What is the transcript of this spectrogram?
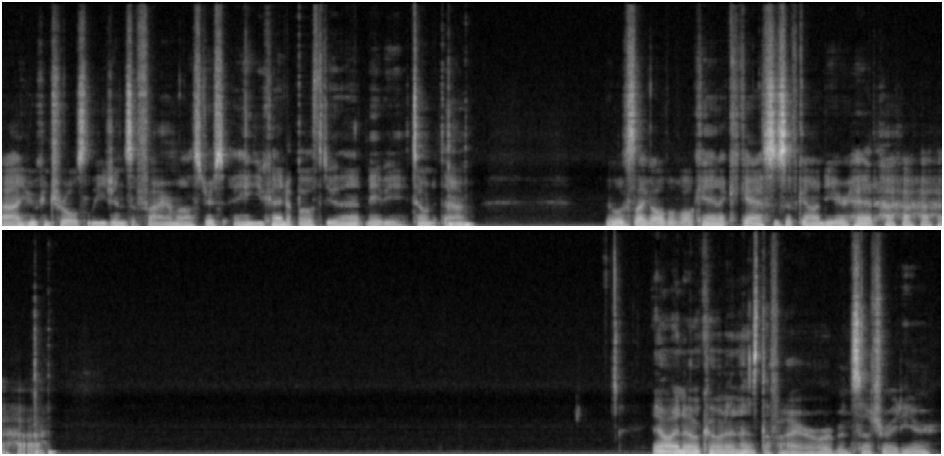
I who controls legions of fire monsters. Hey, you kind of both do that. Maybe tone it down. It looks like all the volcanic gases have gone to your head. Ha ha ha ha ha. Now I know Conan has the fire orb and such right here.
